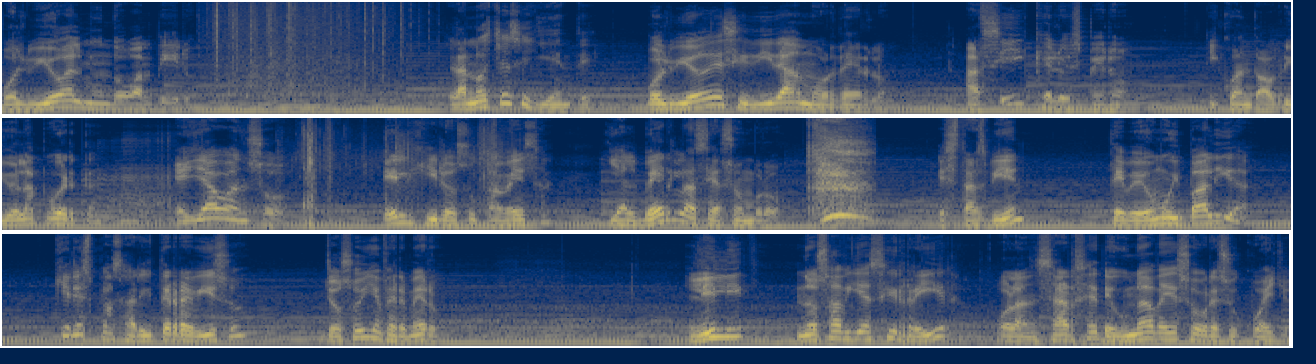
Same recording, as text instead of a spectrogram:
volvió al mundo vampiro. La noche siguiente, volvió decidida a morderlo, así que lo esperó, y cuando abrió la puerta, ella avanzó. Él giró su cabeza y al verla se asombró. ¿Estás bien? Te veo muy pálida. ¿Quieres pasar y te reviso? Yo soy enfermero. Lilith no sabía si reír o lanzarse de una vez sobre su cuello,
